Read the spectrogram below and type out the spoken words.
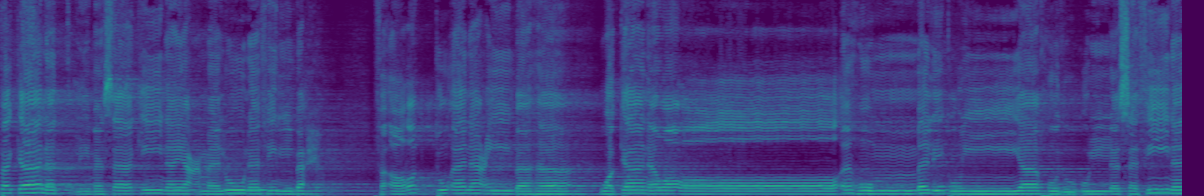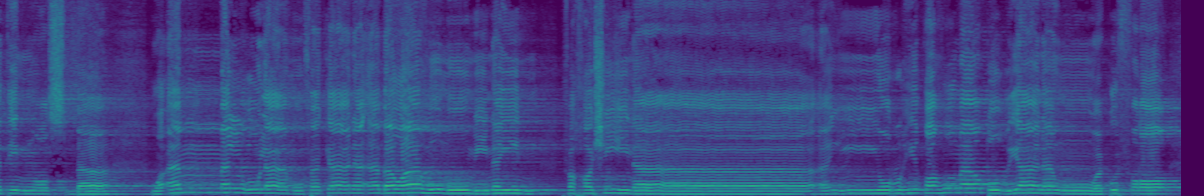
فكانت لمساكين يعملون في البحر فأردت أن أعيبها وكان وراءهم ملك ياخذ كل سفينة غصبا. وأما الغلام فكان أبواه مؤمنين فخشينا أن يرهقهما طغيانا وكفرا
